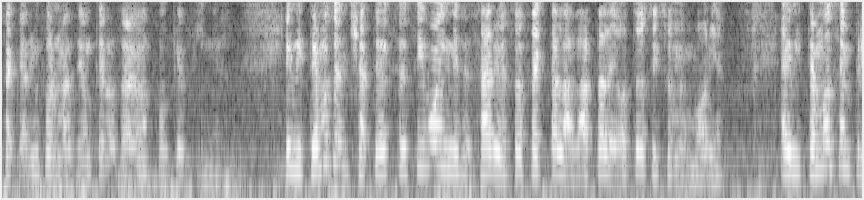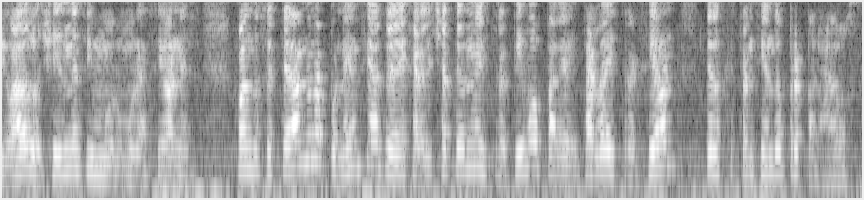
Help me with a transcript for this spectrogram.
sacar información que no sabemos con qué fines. Evitemos el chateo excesivo e innecesario, eso afecta la data de otros y su memoria. Evitemos en privado los chismes y murmuraciones. Cuando se esté dando una ponencia, se dejará el chateo administrativo para evitar la distracción de los que están siendo preparados.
